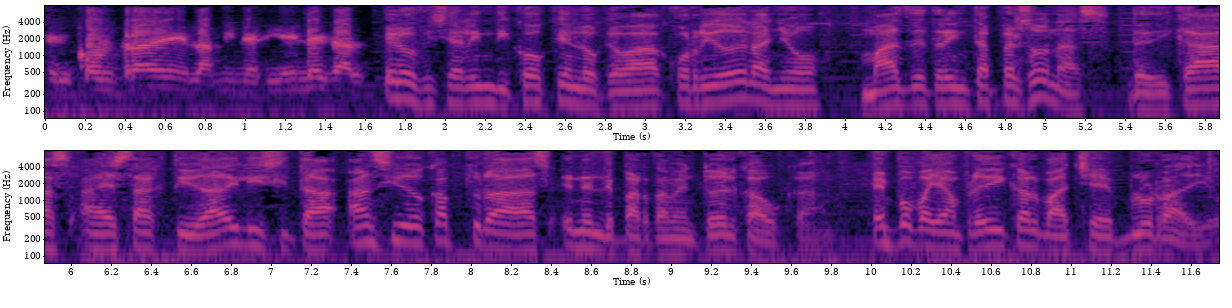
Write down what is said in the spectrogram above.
en contra de la minería ilegal. El oficial indicó que en lo que va corrido del año, más de 30 personas dedicadas a esta actividad ilícita han sido capturadas en el departamento del Cauca. En Popayán, Freddy Calvache, Blue Radio.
